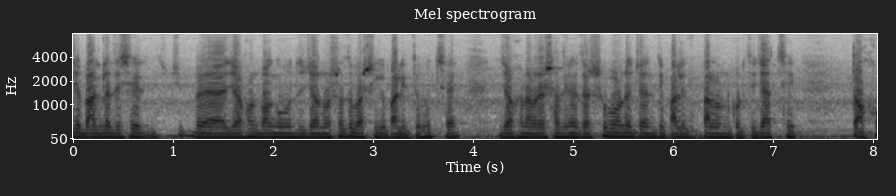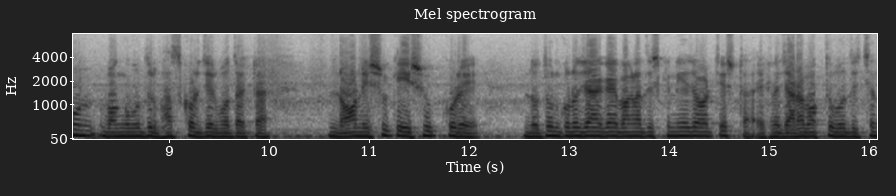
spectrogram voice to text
যে বাংলাদেশের যখন বঙ্গবন্ধু জন্মশতবার্ষিকী পালিত হচ্ছে, যখন আমরা স্বাধীনতার সুবর্ণ জয়ন্তী পালিত, পালন করতে যাচ্ছি, তখন বঙ্গবন্ধুর ভাস্কর্যের মতো একটা নন ইস্যুকে ইস্যু করে নতুন কোনো জায়গায় বাংলাদেশকে নিয়ে যাওয়ার চেষ্টা। এখানে যারা বক্তব্য দিচ্ছেন,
